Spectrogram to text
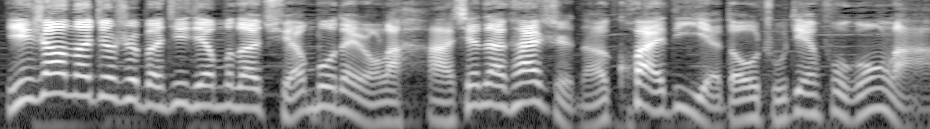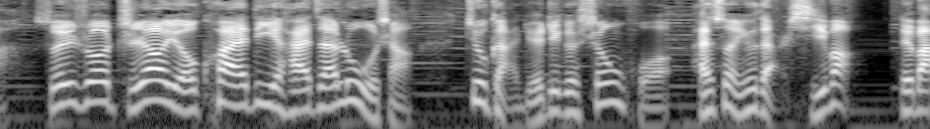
以上呢就是本期节目的全部内容了啊！现在开始呢，快递也都逐渐复工了啊，所以说只要有快递还在路上，就感觉这个生活还算有点希望，对吧？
